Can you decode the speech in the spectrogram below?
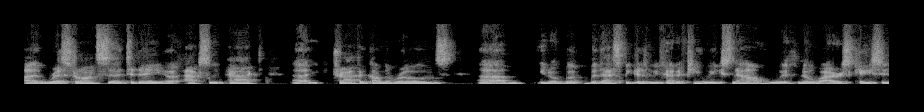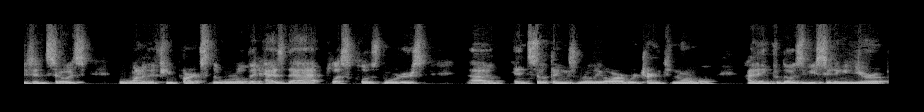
uh, restaurants today are absolutely packed, traffic on the roads. Um, you know, but but that's because we've had a few weeks now with no virus cases, and so it's we're one of the few parts of the world that has that plus closed borders, um, and so things really are returning to normal. I think for those of you sitting in Europe,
